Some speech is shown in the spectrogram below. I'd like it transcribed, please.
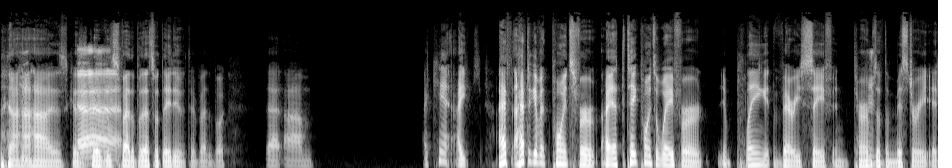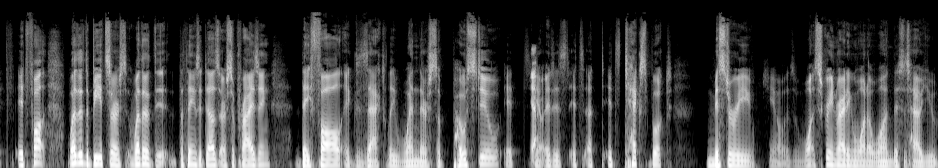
because it's Ah. by the book. That's what they do. They're by the book. That um, I can't. I I have I have to give it points for. I have to take points away for you know, playing it very safe in terms of the mystery. It it fall whether the beats are whether the the things it does are surprising. They fall exactly when they're supposed to. It Yeah. you know it is it's a it's textbook mystery. You know, it's one screenwriting 101. This is how you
